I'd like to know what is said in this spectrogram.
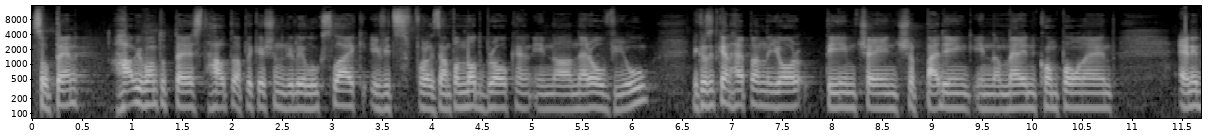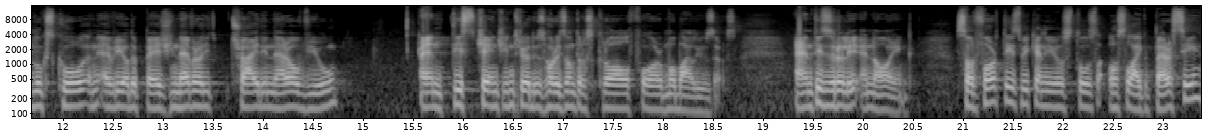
So then how you want to test how the application really looks like if it's, for example, not broken in a narrow view, because it can happen your team change padding in the main component and it looks cool in every other page. He never tried in narrow view. And this change introduces horizontal scroll for mobile users. And this is really annoying. So for this, we can use tools also like Percy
